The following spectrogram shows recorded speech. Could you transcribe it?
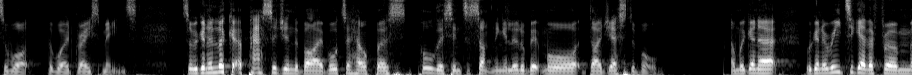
to what the word grace means. So, we're going to look at a passage in the Bible to help us pull this into something a little bit more digestible. And we're going to we're going to read together from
